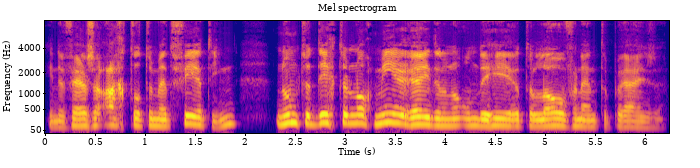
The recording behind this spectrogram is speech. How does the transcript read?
In de versen 8 tot en met 14 noemt de dichter nog meer redenen om de Heere te loven en te prijzen.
